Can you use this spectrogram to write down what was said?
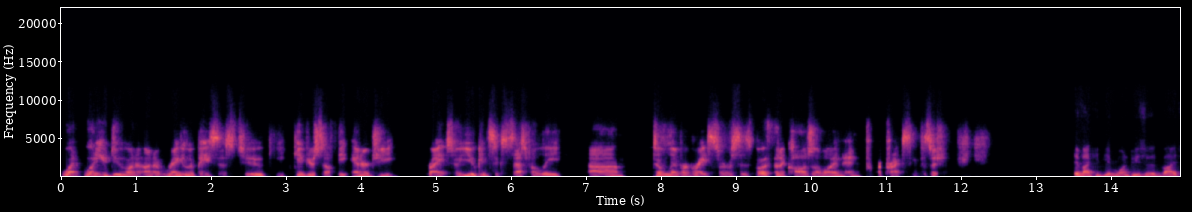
What What do you do on a, on a regular basis to keep give yourself the energy, right, so you can successfully um, deliver great services both at a college level and, and a practicing physician? If I could give one piece of advice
